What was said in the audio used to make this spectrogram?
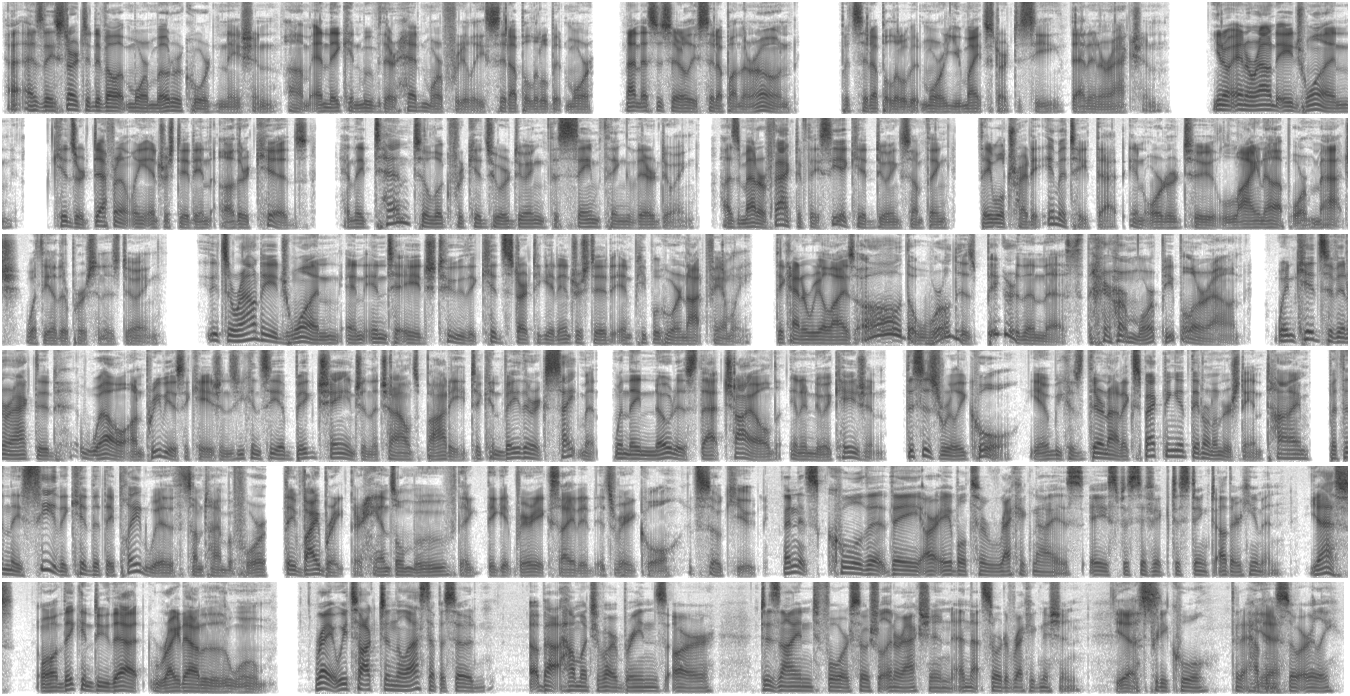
As they start to develop more motor coordination um, and they can move their head more freely, sit up a little bit more, not necessarily sit up on their own, but sit up a little bit more, you might start to see that interaction. You know, and around age one, kids are definitely interested in other kids, and they tend to look for kids who are doing the same thing they're doing. As a matter of fact, if they see a kid doing something, they will try to imitate that in order to line up or match what the other person is doing. It's around age one and into age two that kids start to get interested in people who are not family. They kind of realize, oh, the world is bigger than this. There are more people around. When kids have interacted well on previous occasions, you can see a big change in the child's body to convey their excitement when they notice that child in a new occasion. This is really cool, you know, because they're not expecting it, they don't understand time, but then they see the kid that they played with sometime before, they vibrate, their hands will move, they, they get very excited. It's very cool. It's so cute. And it's cool that they are able to recognize a specific, distinct other human. Yes. Well, they can do that right out of the womb. Right. We talked in the last episode about how much of our brains are designed for social interaction and that sort of recognition. Yes. It's pretty cool that it happens Yeah. so early.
